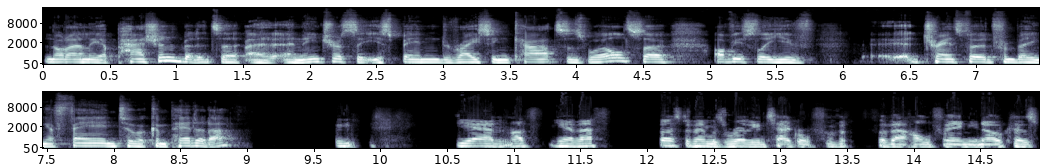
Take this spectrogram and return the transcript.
not only a passion, but it's a, a, an interest that you spend racing karts as well. So obviously, you've uh, transferred from being a fan to a competitor. Yeah, I've, yeah, that first event was really integral for for that whole thing. You know, because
